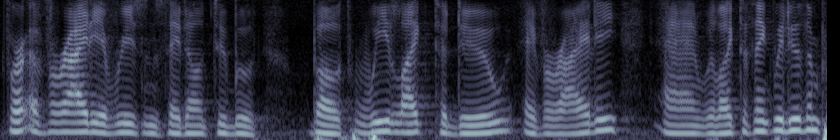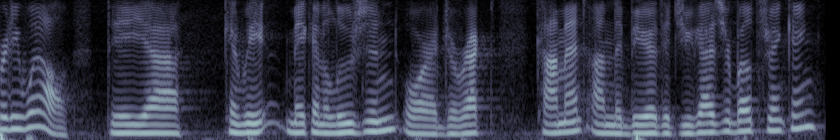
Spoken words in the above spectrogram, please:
for a variety of reasons they don't do both. Both we like to do a variety, and we like to think we do them pretty well. The uh, can we make an allusion or a direct comment on the beer that you guys are both drinking?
